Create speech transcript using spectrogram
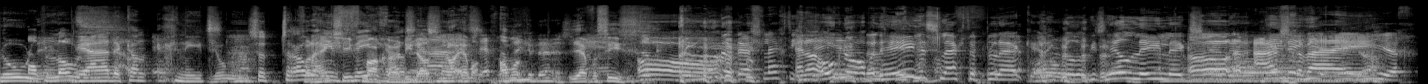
Lowlands. Op Lowlands. Ja, dat kan echt niet. Jongen. Zo Van trouwen Henk in Schiefmacher, die dan Ja, zo nou dat is helemaal... echt een allemaal- Dennis. Ja, precies. Oh. Moeder der slechte En dan ook nog op een hele slechte plek. En ik wilde ook iets heel lelijks. Oh, en, eh, een nee, nee, aarsgewei. Hier, hier.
